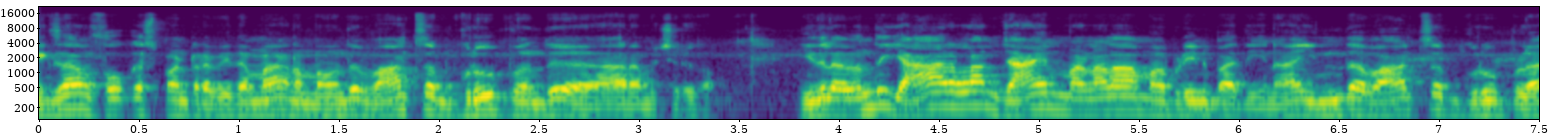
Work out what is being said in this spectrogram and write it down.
எக்ஸாம் ஃபோக்கஸ் பண்ணுற விதமாக நம்ம வந்து வாட்ஸ்அப் குரூப் வந்து ஆரம்பிச்சிருக்கோம். இதில் வந்து யாரெல்லாம் ஜாயின் பண்ணலாம் அப்படின்னு பார்த்தீங்கன்னா இந்த வாட்ஸ்அப் குரூப்பில்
